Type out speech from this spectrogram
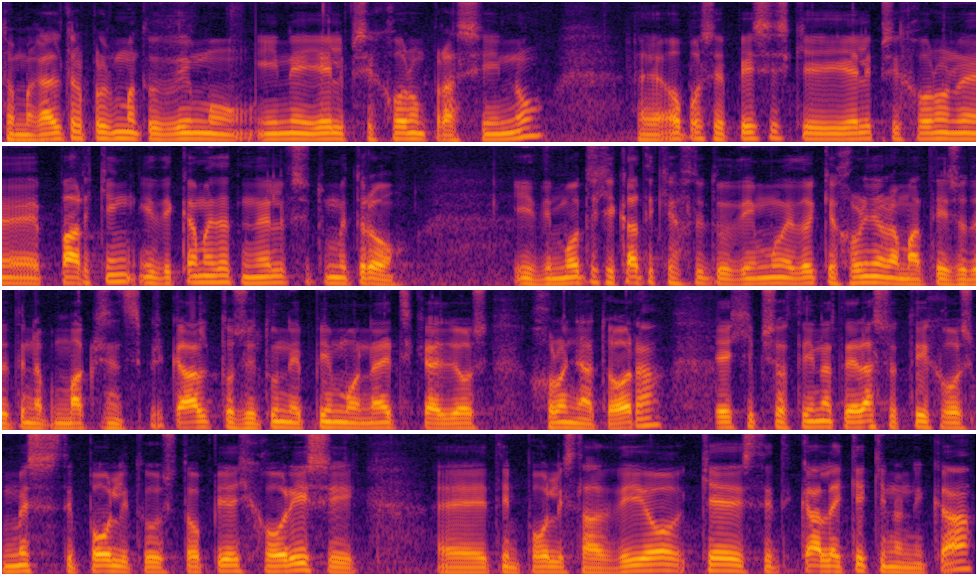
Το μεγαλύτερο πρόβλημα του Δήμου είναι η έλλειψη χώρων πρασίνου, ε, όπως επίσης και η έλλειψη χώρων ε, πάρκινγκ, ειδικά μετά την έλλειψη του μετρό. Οι δημότε και κάτοικοι αυτού του Δήμου εδώ και χρόνια οραματίζονται την απομάκρυνση της Πυρκάλ, το ζητούν επίμονα έτσι κι αλλιώς χρόνια τώρα. Έχει ψωθεί ένα τεράστιο τείχος μέσα στην πόλη τους, το οποίο έχει χωρίσει ε, την πόλη στα δύο και αισθητικά αλλά και κοινωνικά.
